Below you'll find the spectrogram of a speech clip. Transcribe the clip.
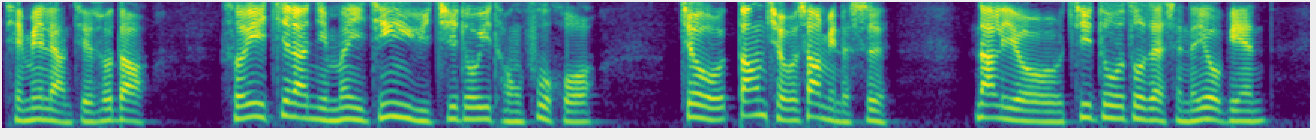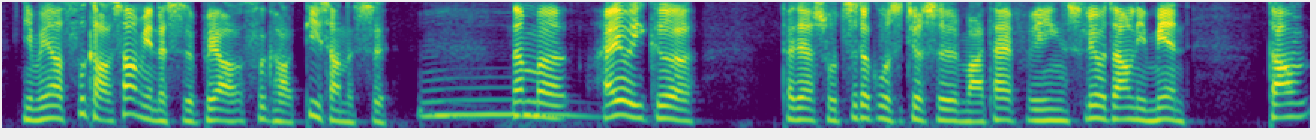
前面两节说到，所以既然你们已经与基督一同复活，就当求上面的事，那里有基督坐在神的右边。你们要思考上面的事，不要思考地上的事。嗯，那么还有一个大家熟知的故事，就是马太福音十六章里面，当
